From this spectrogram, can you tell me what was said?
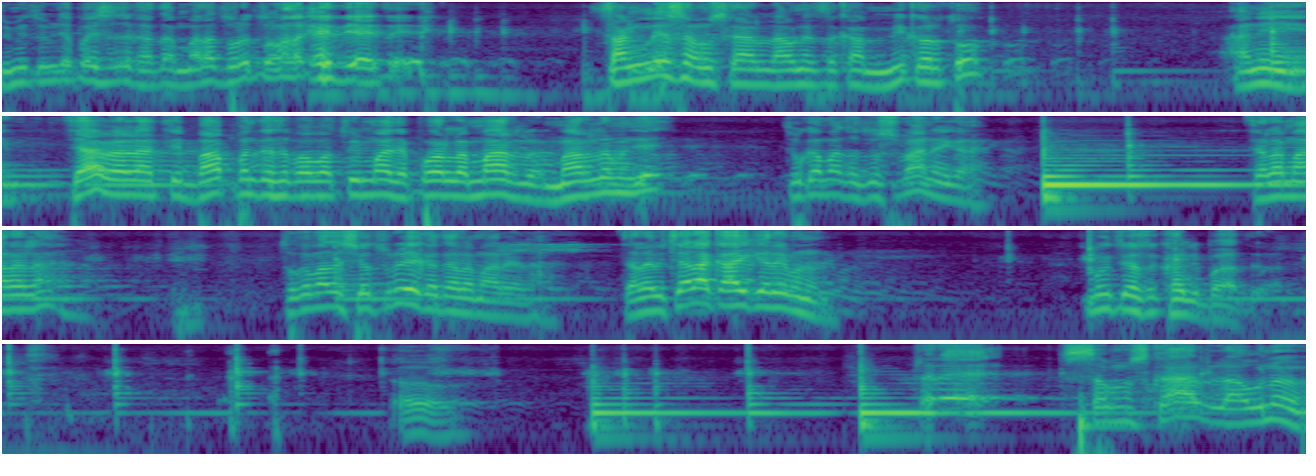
तुम्ही तुमच्या पैशाचं खाता. मला थोडं तुम्हाला काही द्यायचं आहे चांगले संस्कार लावण्याचं काम मी करतो. आणि त्यावेळेला ते बाप म्हणते बाबा तुम्ही माझ्या पोराला मारलं. मारलं म्हणजे? तू का माझा दुश्मन आहे का? त्याला मारायला? तो का माझा शत्रू आहे का त्याला मारायला? त्याला विचारा काय केलंय म्हणून. मग ते असं खाली पाहत हो. तर संस्कार लावणं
